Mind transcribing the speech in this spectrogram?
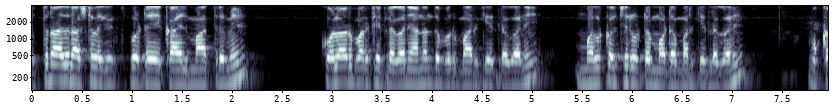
ఉత్తరాది రాష్ట్రాలకు ఎక్స్పోర్ట్ అయ్యే కాయలు మాత్రమే కోలార్ మార్కెట్లో కానీ అనంతపురం మార్కెట్లో కానీ మొలకల్ చెరువు టమాటో మార్కెట్లో కానీ ఒక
